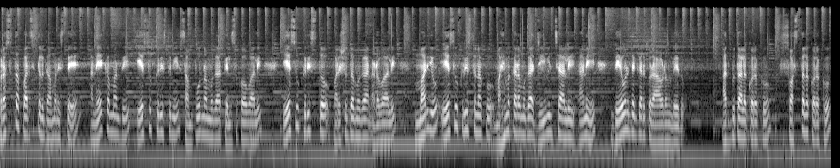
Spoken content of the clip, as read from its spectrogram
ప్రస్తుత పరిస్థితులు గమనిస్తే అనేక మంది యేసుక్రీస్తుని సంపూర్ణముగా తెలుసుకోవాలి యేసుక్రీస్తుతో పరిశుద్ధముగా నడవాలి మరియు యేసుక్రీస్తునకు మహిమకరముగా జీవించాలి అని దేవుని దగ్గరకు రావడం లేదు. అద్భుతాల కొరకు స్వస్థల కొరకు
